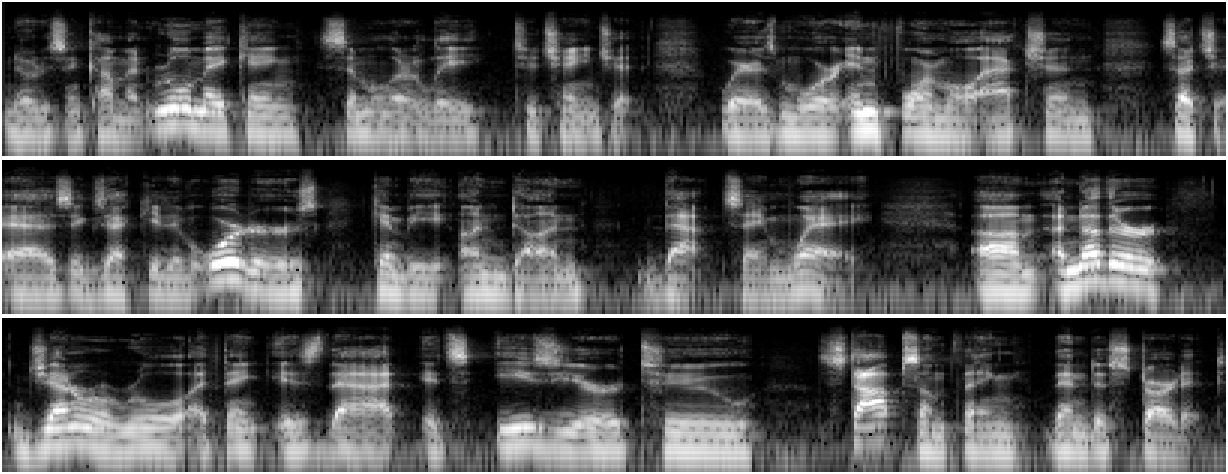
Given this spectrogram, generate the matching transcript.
notice and comment rulemaking, similarly to change it. Whereas more informal action, such as executive orders, can be undone that same way. Um, another general rule, I think, is that it's easier to stop something than to start it.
